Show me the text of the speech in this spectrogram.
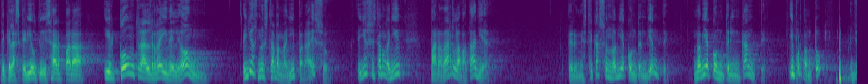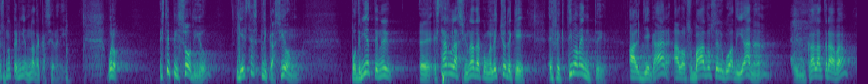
de que las quería utilizar para ir contra el rey de León. Ellos no estaban allí para eso, ellos estaban allí para dar la batalla. Pero en este caso no había contendiente, no había contrincante, y por tanto ellos no tenían nada que hacer allí. Bueno, este episodio y esta explicación podría tener, eh, estar relacionada con el hecho de que efectivamente al llegar a los vados del Guadiana, en Calatrava,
